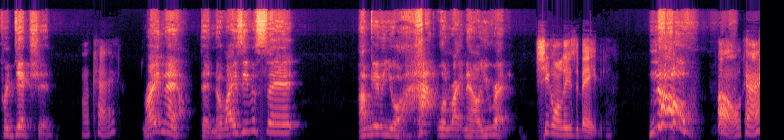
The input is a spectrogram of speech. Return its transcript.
prediction Okay. Right now that nobody's even said. I'm giving you a hot one right now. Are you ready? She gonna lose the baby. No, Oh, okay.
